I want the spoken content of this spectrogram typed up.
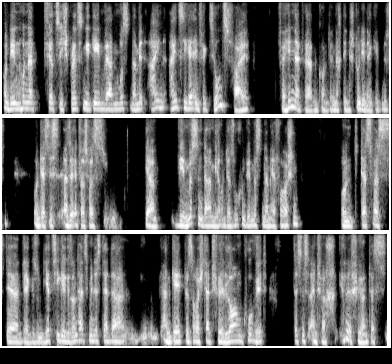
von denen 140 Spritzen gegeben werden mussten, damit ein einziger Infektionsfall verhindert werden konnte nach den Studienergebnissen. Und das ist also etwas, was, ja, wir müssen da mehr untersuchen, wir müssen da mehr forschen. Und das, was der, der jetzige Gesundheitsminister da an Geld besorgt hat für Long Covid, das ist einfach irreführend. Das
